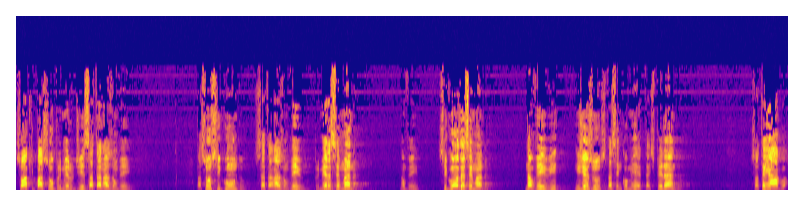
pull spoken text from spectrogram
Só que passou o primeiro dia e Satanás não veio. Passou o segundo, Satanás não veio. Primeira semana, não veio. Segunda semana, não veio. E, e Jesus está sem comer, está esperando. Só tem água.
